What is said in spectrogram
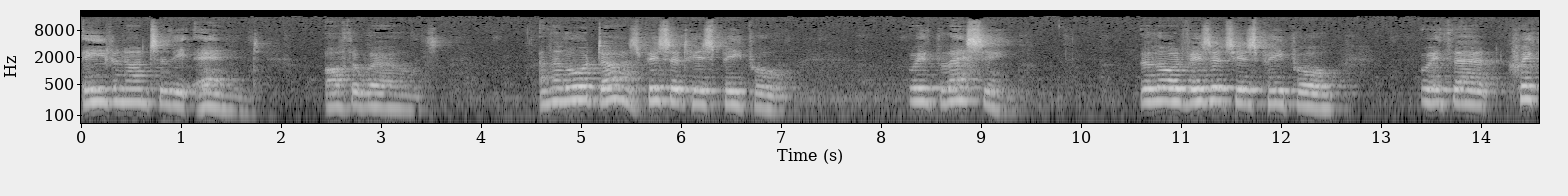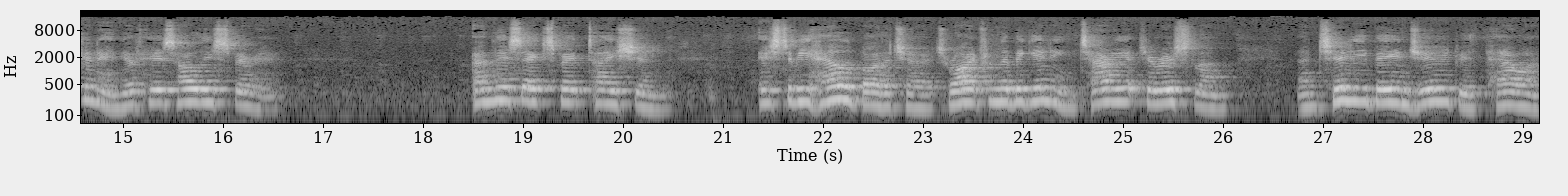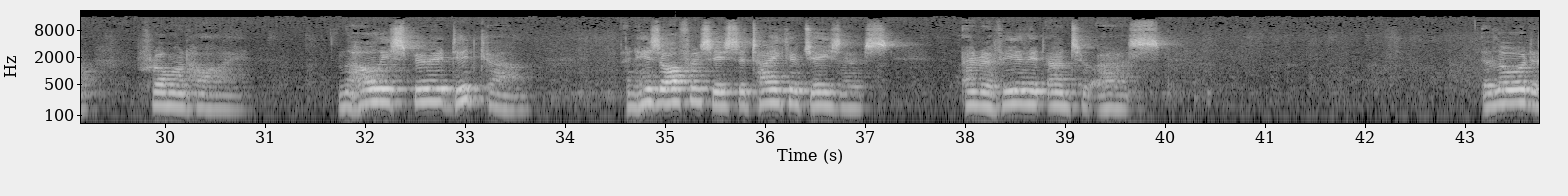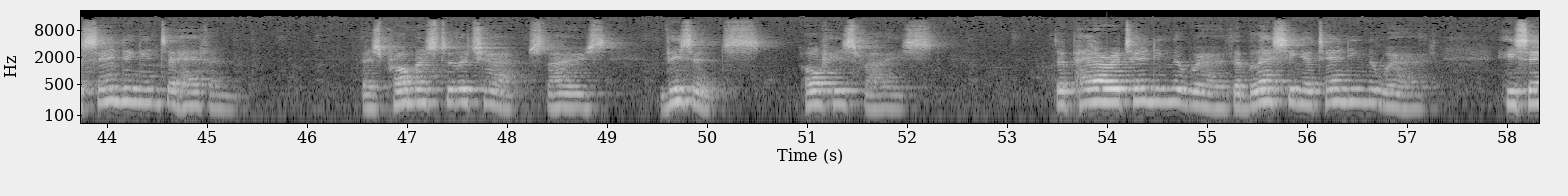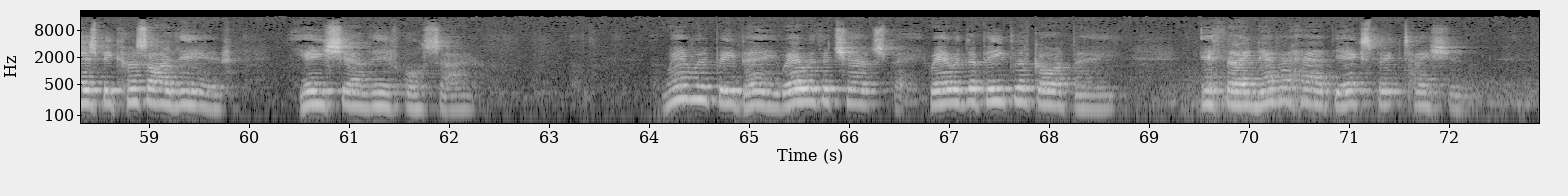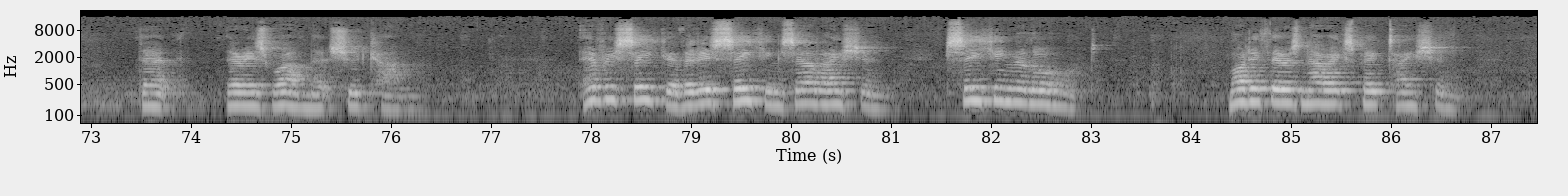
even unto the end of the world. And the Lord does visit his people with blessing. The Lord visits his people with that quickening of his Holy Spirit. And this expectation is to be held by the church right from the beginning. Tarry at Jerusalem until ye be endued with power from on high. And the Holy Spirit did come, and his office is to take of Jesus and reveal it unto us. The Lord ascending into heaven has promised to the church those visits of his face, the power attending the word, the blessing attending the word. He says, Because I live, ye shall live also. Where would we be? Where would the church be? Where would the people of God be if they never had the expectation that there is one that should come? Every seeker that is seeking salvation, seeking the Lord, what if there is no expectation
